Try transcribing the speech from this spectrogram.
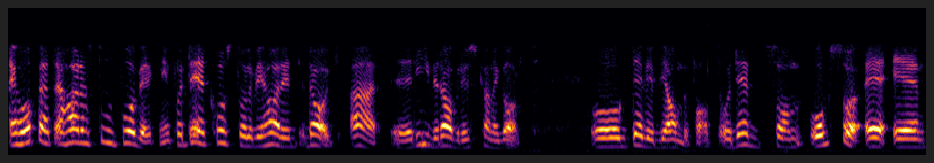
Jeg håper at jeg har en stor påvirkning, for det kostholdet vi har i dag, er river av ruskende galt. Og det vil bli anbefalt. Og det som også er, er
